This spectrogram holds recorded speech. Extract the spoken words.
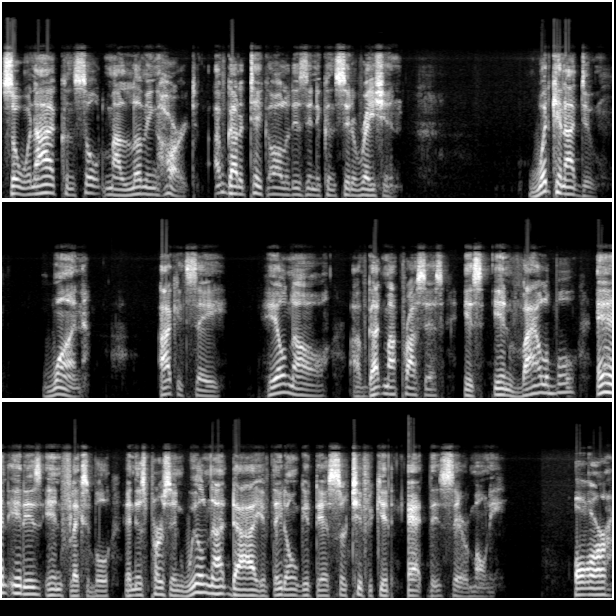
So when I consult my loving heart, I've got to take all of this into consideration. What can I do? One, I could say, hell no, I've got my process. It's inviolable and it is inflexible. And this person will not die if they don't get their certificate at this ceremony. Or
